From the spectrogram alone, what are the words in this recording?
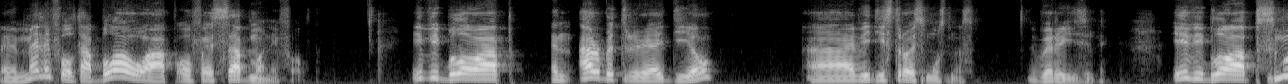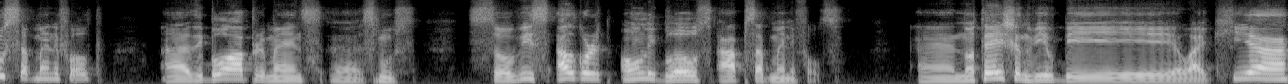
a manifold are blow up of a submanifold. If we blow up an arbitrary ideal, uh, we destroy smoothness very easily. If we blow up smooth submanifold, uh, the blow up remains uh, smooth. So this algorithm only blows up submanifolds. And notation will be like here,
